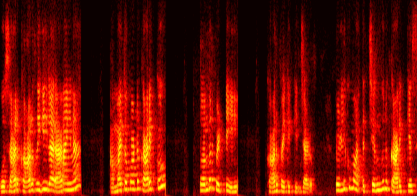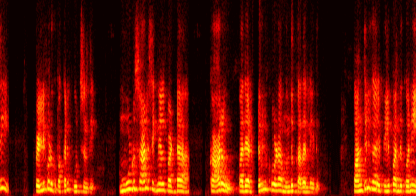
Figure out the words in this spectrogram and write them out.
ఓసారి కారు దిగి ఇలా రా నాయనా. అమ్మాయితో పాటు కారెక్కు. తొందర పెట్టి కారు పైకెక్కించాడు. పెళ్ళి కుమార్తె చెంగును కారెక్కేసి పెళ్ళి కొడుకు పక్కన కూర్చుంది. మూడు సార్లు సిగ్నల్ పడ్డా కారు పది అడుగులు కూడా ముందు కదలలేదు. పంతులు గారి పిలుపు అందుకొని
